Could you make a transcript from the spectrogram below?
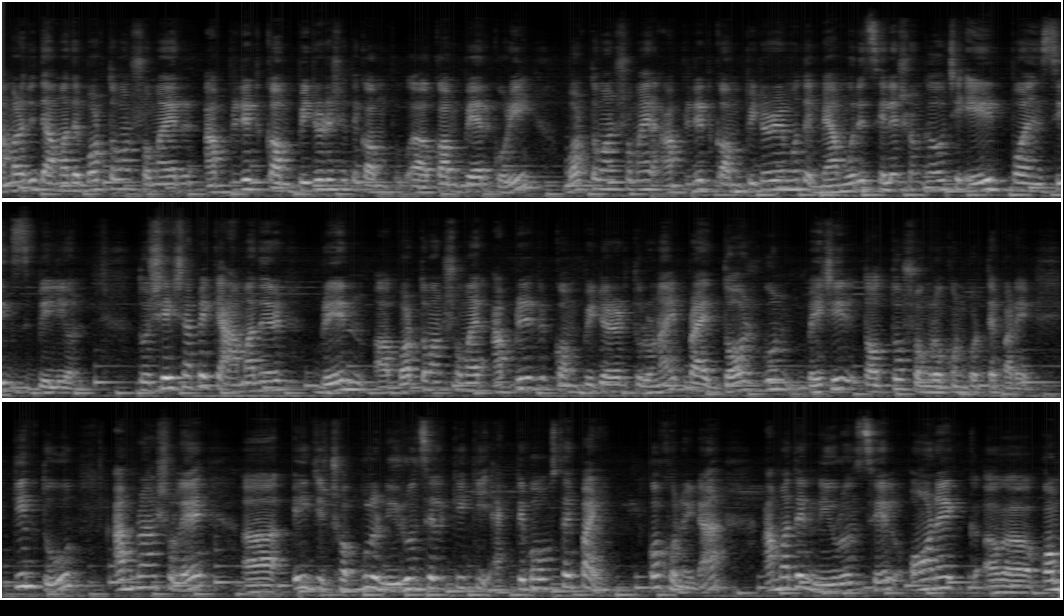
আমরা যদি আমাদের বর্তমান সময়ের আপডেটেড কম্পিউটারের সাথে কম্পেয়ার করি, বর্তমান সময়ের আপডেটেড কম্পিউটারের মধ্যে মেমোরি সেলের সংখ্যা হচ্ছে এইট পয়েন্ট সিক্স বিলিয়ন তো সেই সাপেক্ষে আমাদের ব্রেন বর্তমান সময়ের আপডেটেড কম্পিউটারের তুলনায় প্রায় দশ গুণ বেশি তথ্য সংরক্ষণ করতে পারে। কিন্তু আমরা আসলে এই যে সবগুলো নিউরন সেলকে কি অ্যাক্টিভ অবস্থায় পাই? কখনোই না। আমাদের নিউরন সেল অনেক কম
